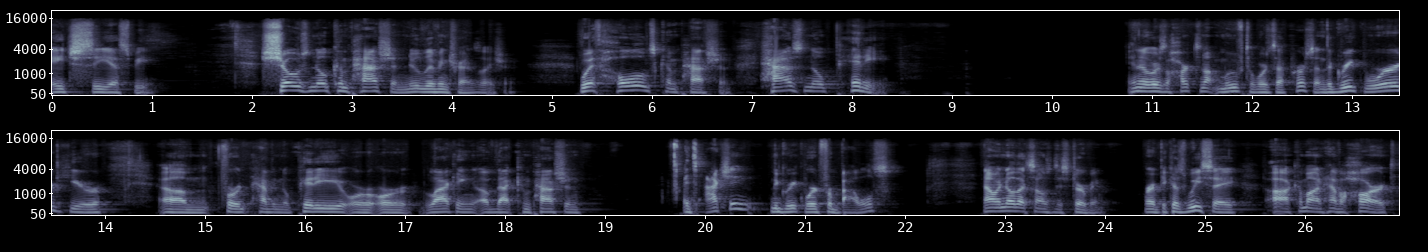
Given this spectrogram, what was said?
HCSB. Shows no compassion, New Living Translation withholds compassion, has no pity. In other words, the heart's not moved towards that person. The Greek word here um, for having no pity or, or lacking of that compassion, it's actually the Greek word for bowels. Now, I know that sounds disturbing, right? Because we say, ah, come on, have a heart.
